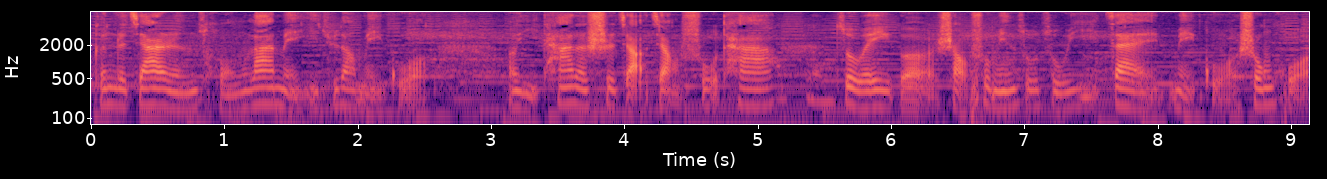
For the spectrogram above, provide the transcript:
跟着家人从拉美移居到美国。呃，以他的视角讲述他作为一个少数民族族裔在美国生活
